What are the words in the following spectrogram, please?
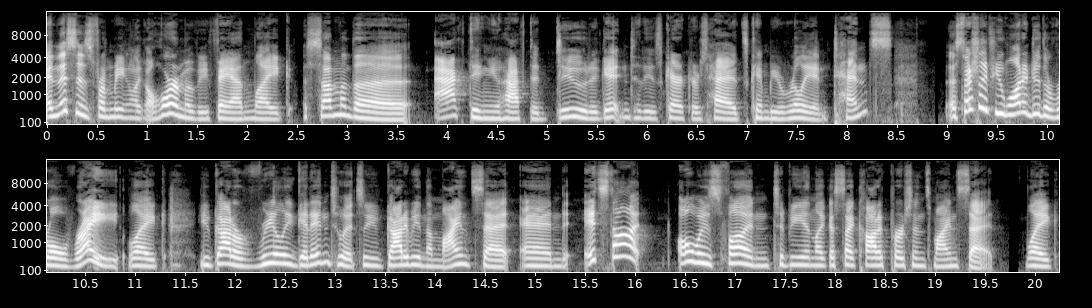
and this is from being like a horror movie fan, like some of the acting you have to do to get into these characters' heads can be really intense. Especially if you want to do the role right, like you've got to really get into it. So you've got to be in the mindset. And it's not always fun to be in like a psychotic person's mindset. Like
